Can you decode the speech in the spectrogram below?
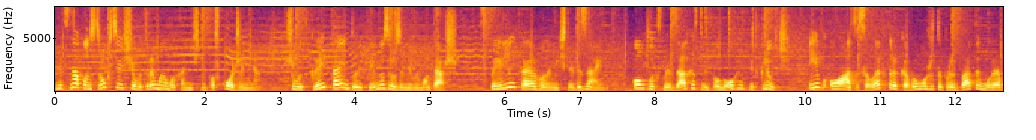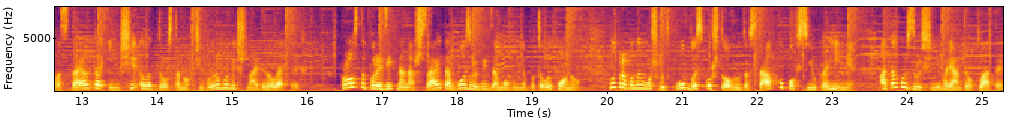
міцна конструкція, що витримує механічні пошкодження, швидкий та інтуїтивно зрозумілий монтаж, стильний та ергономічний дизайн, комплексний захист від вологи під ключ. І в Оазис Електрика ви можете придбати Мурева Стайл та інші електроустановчі вироби від Schneider Electric. Просто перейдіть на наш сайт або зробіть замовлення по телефону. Ми пропонуємо швидку безкоштовну доставку по всій Україні, а також зручні варіанти оплати.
